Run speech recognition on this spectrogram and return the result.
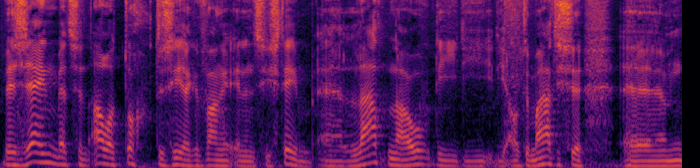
we zijn met z'n allen toch te zeer gevangen in een systeem. Eh, laat nou die, die, die automatische ehm,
